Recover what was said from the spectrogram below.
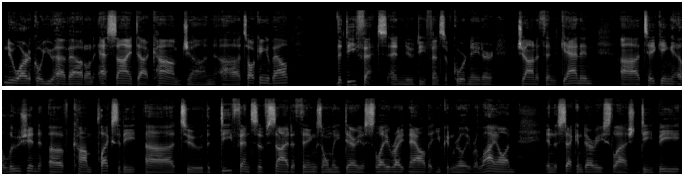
New article you have out on SI.com, John, uh, talking about the defense and new defensive coordinator Jonathan Gannon, uh, taking illusion of complexity uh, to the defensive side of things. Only Darius Slay right now that you can really rely on in the secondary slash DB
